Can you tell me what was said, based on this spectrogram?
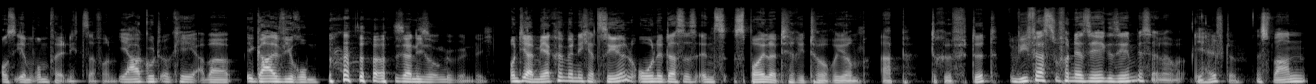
aus ihrem Umfeld nichts davon. Ja, gut, okay, aber egal wie rum. ist ja nicht so ungewöhnlich. Und ja, mehr können wir nicht erzählen, ohne dass es ins Spoiler-Territorium abdriftet. Wie viel hast du von der Serie gesehen bisher? Laura? Die Hälfte. Es waren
